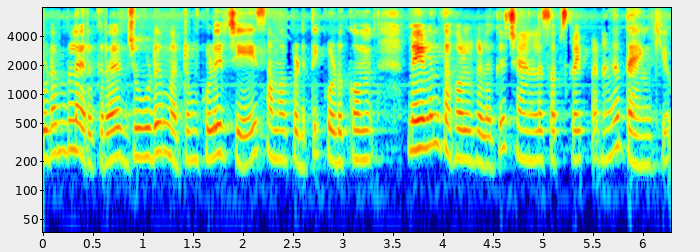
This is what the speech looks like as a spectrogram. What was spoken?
உடம்பில் இருக்கிற ஜூடு மற்றும் குளிர்ச்சியை சமப்படுத்தி கொடுக்கும். மேலும் தகவல்களுக்கு சேனலை சப்ஸ்கிரைப் பண்ணுங்கள் தேங்க்யூ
